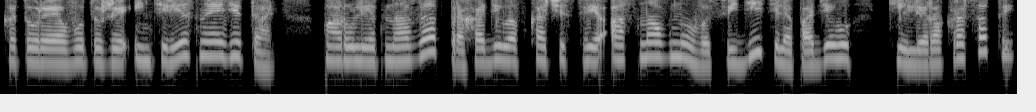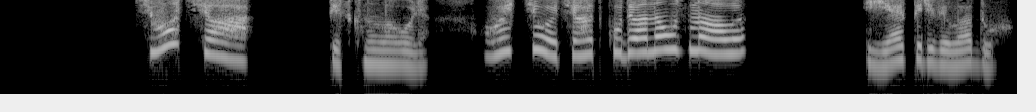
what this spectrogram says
которая, вот уже интересная деталь, пару лет назад проходила в качестве основного свидетеля по делу киллера красоты. «Тетя!» — пискнула Оля. «Ой, тетя, откуда она узнала?» Я перевела дух.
